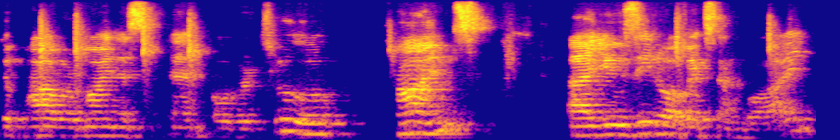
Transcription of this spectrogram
to the power minus n over 2 times uh, u0 of x and y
